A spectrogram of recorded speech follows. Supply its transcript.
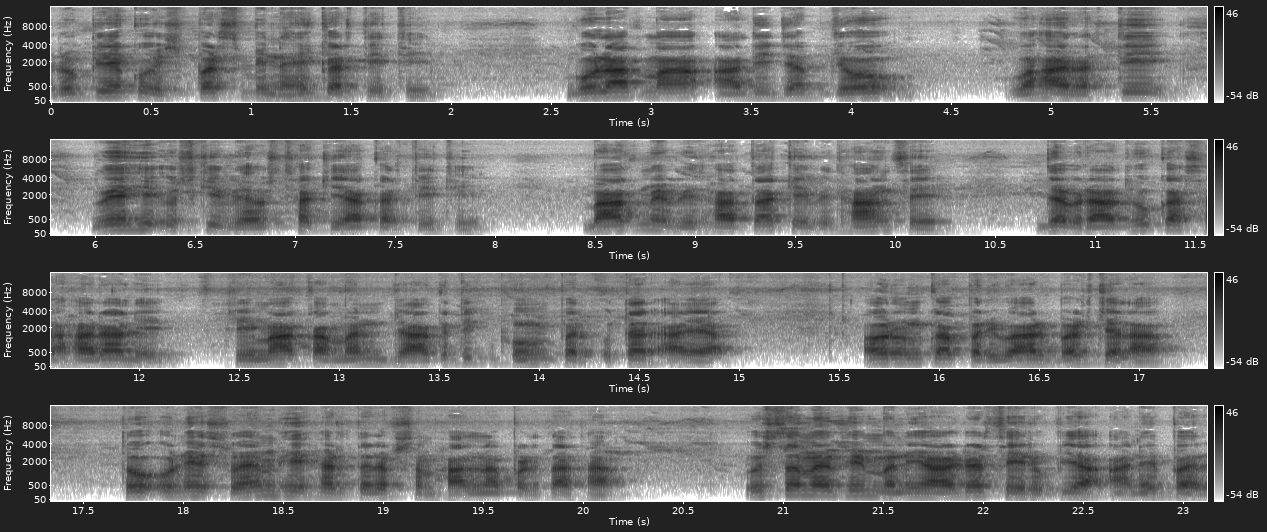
रुपये को स्पर्श भी नहीं करती थी। गोलाब माँ आदि जब जो वहाँ रहती, वे ही उसकी व्यवस्था किया करती थी। बाद में विधाता के विधान से जब राधु का सहारा ले, श्री माँ का मन जागतिक भूमि पर उतर आया और उनका परिवार बढ़ चला तो उन्हें स्वयं भी हर तरफ़ संभालना पड़ता था। उस समय भी मनी आर्डर से रुपया आने पर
